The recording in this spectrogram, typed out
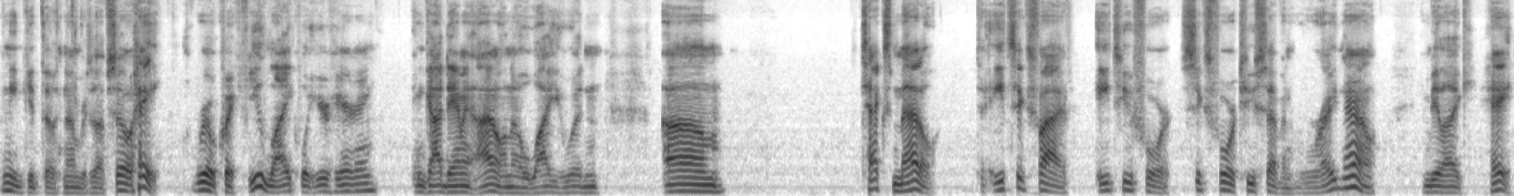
We need to get those numbers up. So, hey, real quick, if you like what you're hearing, and goddamn it, I don't know why you wouldn't, um, text metal to 865 824 6427 right now and be like, hey,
